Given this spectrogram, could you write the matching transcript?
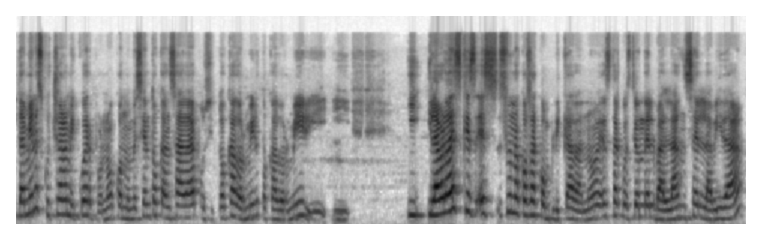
también escuchar a mi cuerpo, ¿no? Cuando me siento cansada, pues si toca dormir, toca dormir. Y, y, la verdad es que es, una cosa complicada, ¿no? Esta cuestión del balance en la vida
